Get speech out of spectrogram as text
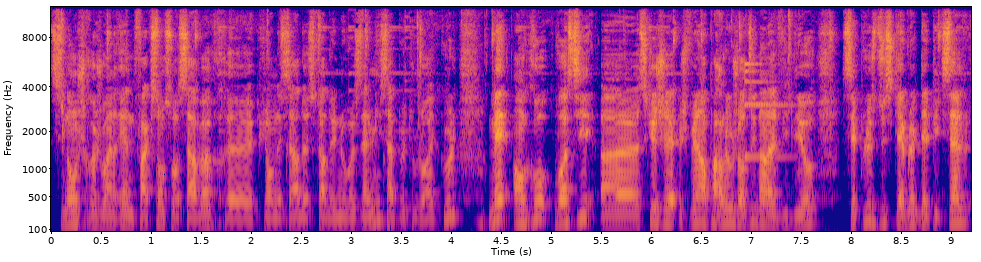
Sinon, je rejoindrai une faction sur le serveur, et puis on essaiera de se faire des nouveaux amis, ça peut toujours être cool. Mais en gros, voici ce que je, je vais en parler aujourd'hui dans la vidéo. C'est plus du Skyblock des pixels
